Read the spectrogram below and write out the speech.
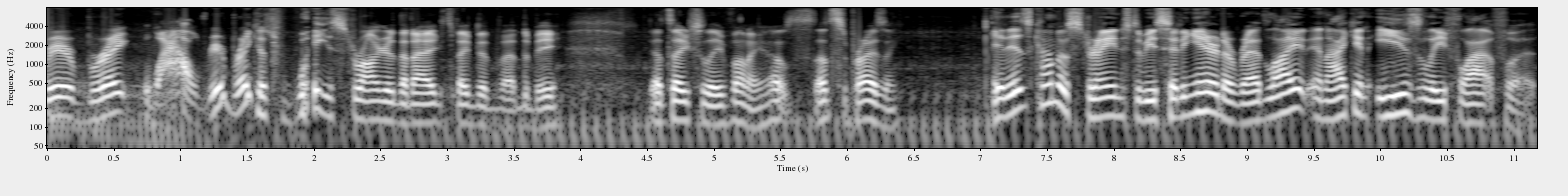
rear brake. Wow, rear brake is way stronger than I expected that to be. That's actually funny. That's that's surprising. It is kind of strange to be sitting here at a red light and I can easily flat foot.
